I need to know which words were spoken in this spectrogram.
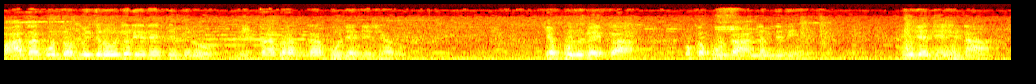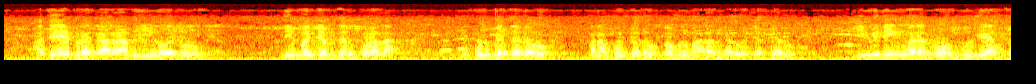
మాతకు తొమ్మిది రోజులు ఏదైతే మీరు నిష్ఠాపరంగా పూజ చేశారు చెప్పులు లేక ఒక పూట అన్నం తిని పూజ చేసిన అదే ప్రకారం ఈరోజు నిమజ్జనం జరుపుకోవాలా? ఇప్పుడు పెద్దలు మన పూజలు గబురు మహారాజు గారు చెప్పారు ఈవినింగ్ వరకు సూర్యాస్త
